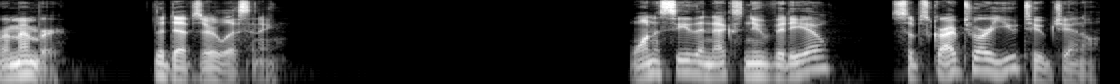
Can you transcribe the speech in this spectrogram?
Remember, the devs are listening. Want to see the next new video? Subscribe to our YouTube channel.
